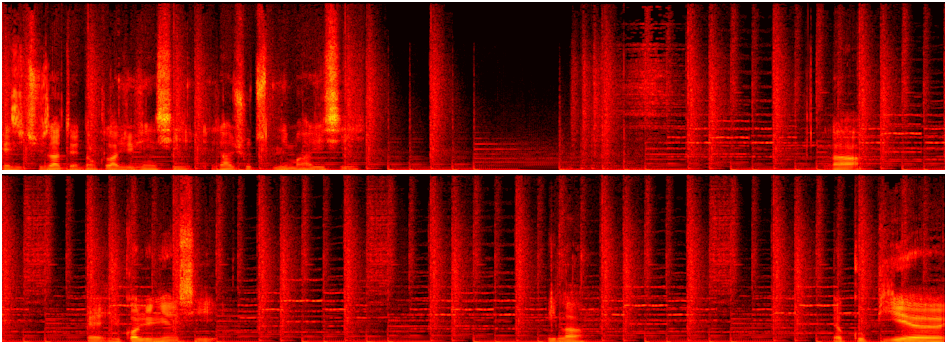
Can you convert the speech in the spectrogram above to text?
des utilisateurs. Donc là, je viens ici, j'ajoute l'image ici. Là, je colle le lien ici. Et là, je copier euh,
